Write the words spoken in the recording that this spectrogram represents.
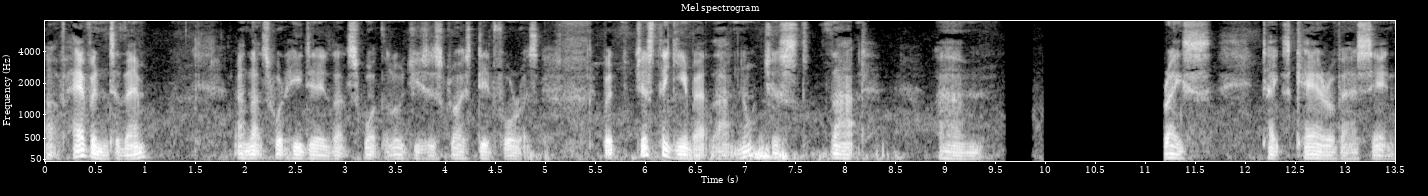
of heaven to them." And that's what he did. That's what the Lord Jesus Christ did for us. But just thinking about that, not just that, um, grace takes care of our sin,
